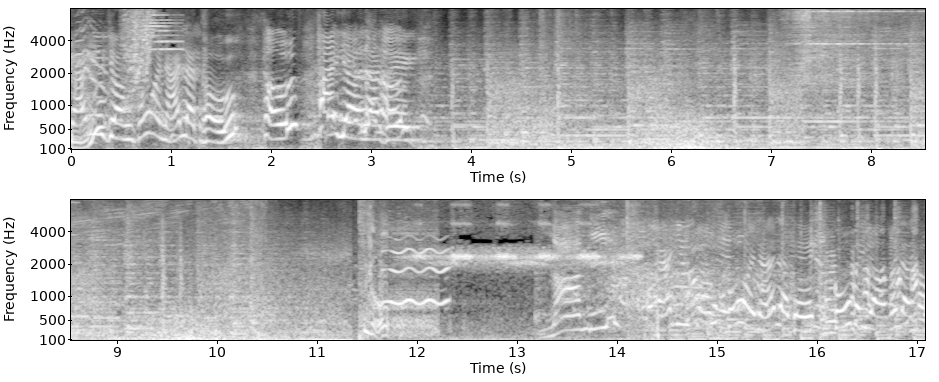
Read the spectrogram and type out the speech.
Khả Như Trần cũng hồi nãy là thử. Thử. Bây giờ là thiệt Khả Như Trần cũng hồi nãy là thiệt Cú bây giờ mới là thử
